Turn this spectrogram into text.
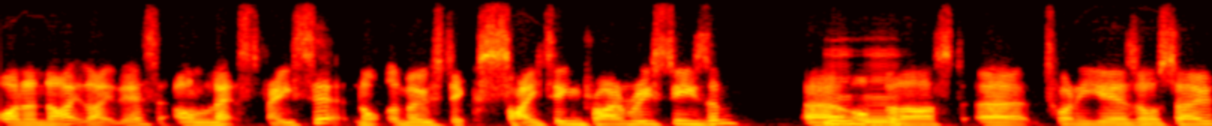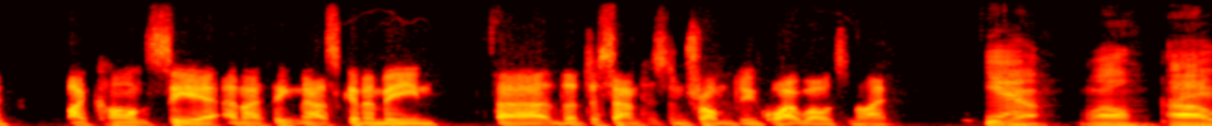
on a night like this, on let's face it, not the most exciting primary season uh, of Mhm. the last uh, 20 years or so, I can't see it. And I think that's going to mean uh, that DeSantis and Trump do quite well tonight. Yeah. Well, uh,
